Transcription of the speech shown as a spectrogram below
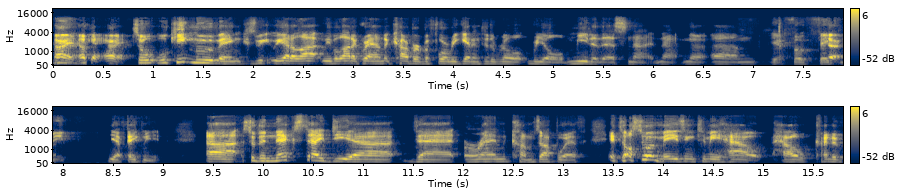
All right. Okay. All right. So we'll keep moving because we, we got a lot. We have a lot of ground to cover before we get into the real real meat of this. Not not no. Um, Yeah, fake, fake Sure. meat. yeah, fake meat. Uh, so the next idea that Arend comes up with, it's also amazing to me how how kind of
